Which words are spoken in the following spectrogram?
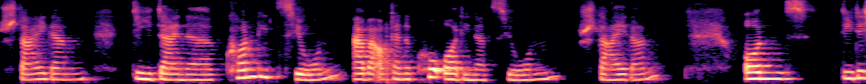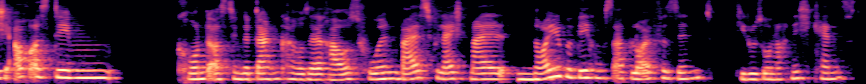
steigern, die deine Kondition, aber auch deine Koordination steigern und die dich auch aus dem Grund aus dem Gedankenkarussell rausholen, weil es vielleicht mal neue Bewegungsabläufe sind, die du so noch nicht kennst.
